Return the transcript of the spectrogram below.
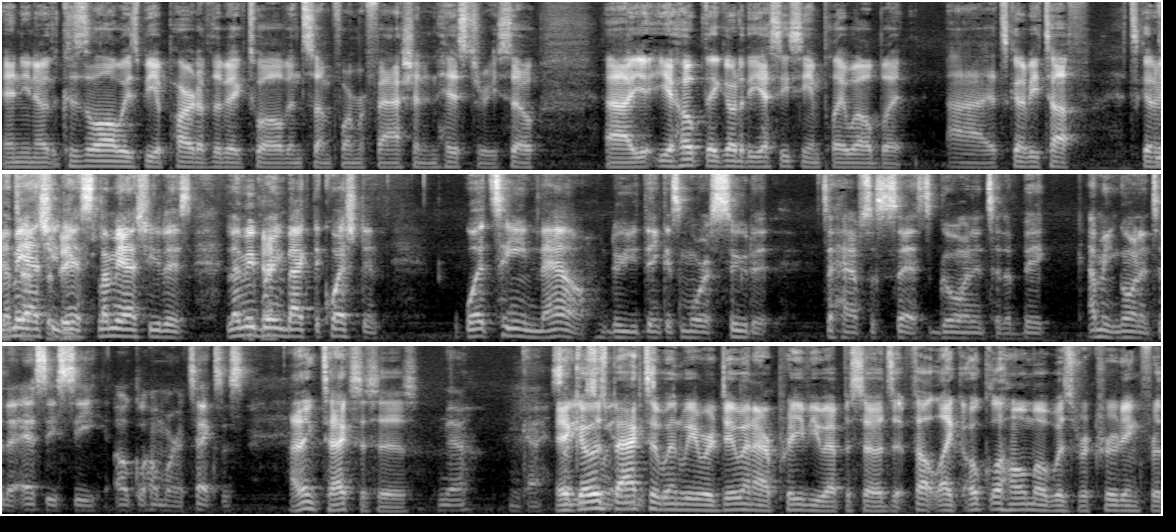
and you know because they'll always be a part of the Big 12 in some form or fashion in history. So uh, you, you hope they go to the SEC and play well, but uh, it's going to be tough. It's going to be Let me ask you Big- this. Let me ask you this. Let me Okay. bring back the question: What team now do you think is more suited to have success going into the big? I mean, going into the SEC, Oklahoma or Texas? I think Texas is. Yeah. Okay. So it goes back to when we were doing our preview episodes. It felt like Oklahoma was recruiting for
